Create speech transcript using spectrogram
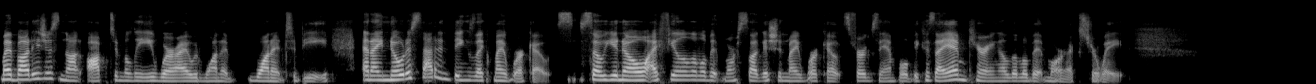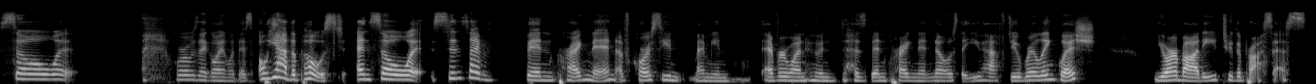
my body's just not optimally where I would want it want it to be. And I noticed that in things like my workouts. So, you know, I feel a little bit more sluggish in my workouts, for example, because I am carrying a little bit more extra weight. So where was I going with this? Oh yeah, the post. And so since I've been pregnant, of course, you I mean, everyone who has been pregnant knows that you have to relinquish your body to the process.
